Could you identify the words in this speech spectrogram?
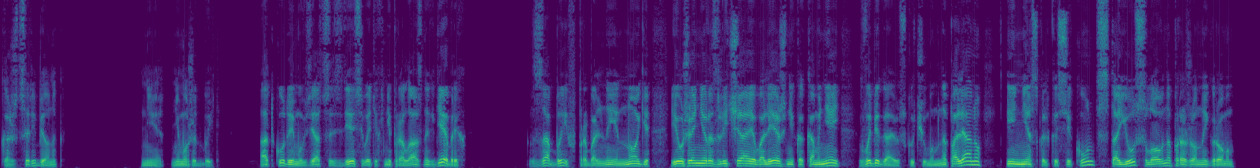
Кажется, ребенок. Нет, не может быть. Откуда ему взяться здесь, в этих непролазных дебрях? Забыв про больные ноги и уже не различая валежника камней, выбегаю с кучумом на поляну и несколько секунд стою, словно пораженный громом.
